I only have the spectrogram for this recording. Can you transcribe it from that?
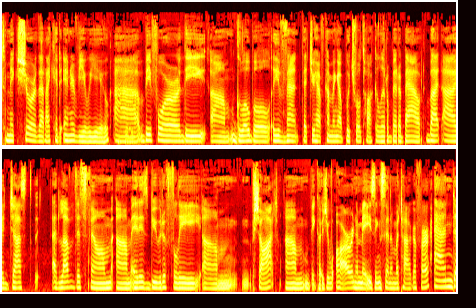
to make sure that I could interview you uh, before the um, global event that you have coming up, which we'll talk a little bit about. But uh, just I love this film. Um, it is beautifully um, shot um, because you are an amazing cinematographer, and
